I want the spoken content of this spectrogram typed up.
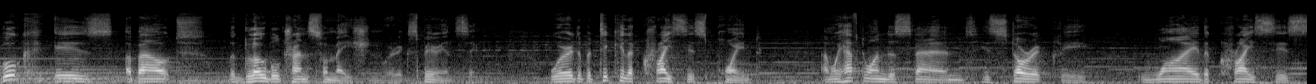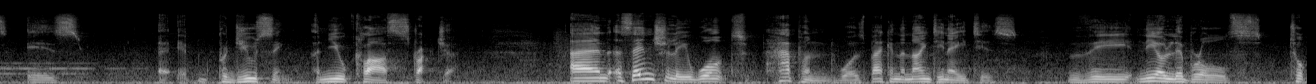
Book is about the global transformation we're experiencing. We're at a particular crisis point and we have to understand historically why the crisis is uh, producing a new class structure. And essentially what happened was back in the 1980s, the neoliberals took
